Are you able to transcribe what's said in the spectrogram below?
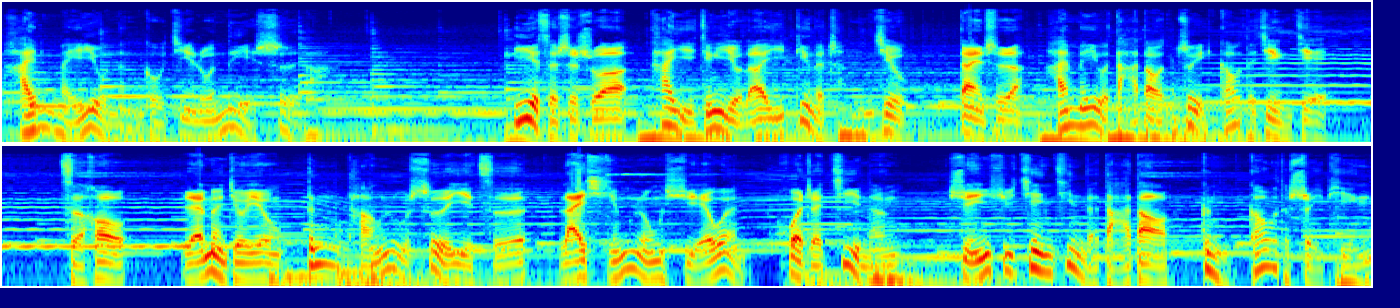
还没有能够进入内室啊。意思是说他已经有了一定的成就，但是还没有达到最高的境界。此后，人们就用‘登堂入室’一词来形容学问或者技能循序渐进地达到。”更高的水平，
